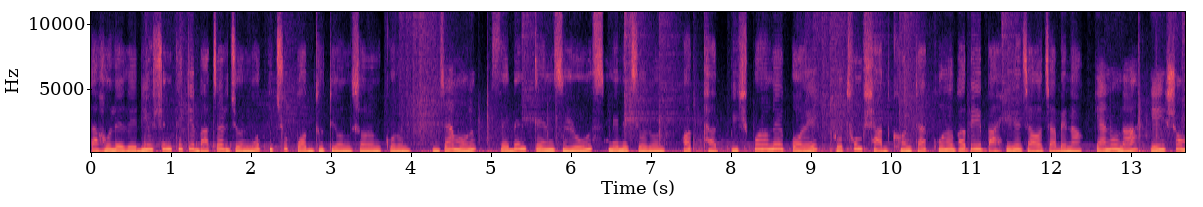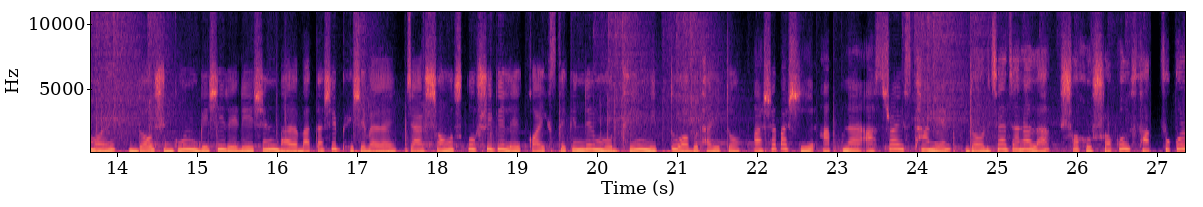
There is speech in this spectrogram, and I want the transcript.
তাহলে রেডিয়েশন থেকে বাঁচার জন্য কিছু পদ্ধতি অনুসরণ করুন। যেমন, সেভেন টেন্স রুলস মেনে চলুন। অর্থাৎ বিস্ফোরণের পরে প্রথম সাত ঘণ্টা কোনোভাবেই বাহিরে যাওয়া যাবে না। কেননা, এই সময়ে দশ গুণ বেশি রেডিয়েশন বাতাসে ভেসে বেড়ায়, যার সংস্পর্শে গেলে কয়েক সেকেন্ডের মধ্যেই মৃত্যু অবধারিত। পাশাপাশি আপনার আশ্রয় স্থানের দরজা জানালা সহ সকল ফাঁকফোকর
